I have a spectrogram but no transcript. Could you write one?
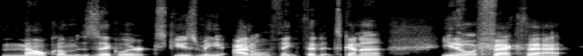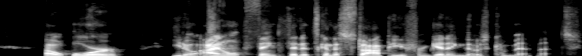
Malcolm Ziegler, excuse me. I don't think that it's gonna, you know, affect that, uh, or you know, I don't think that it's to stop you from getting those commitments.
